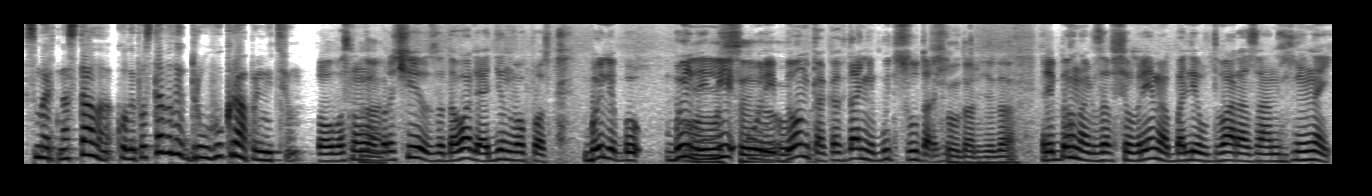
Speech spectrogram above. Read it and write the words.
Смерть настала, коли поставили другу крапельницю. В основному Да. врачі задавали один вопрос. були бы, были ли с- у ребенка когда-нибудь судороги? Судороги, да. Ребенок за все время болел два раза ангиной.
